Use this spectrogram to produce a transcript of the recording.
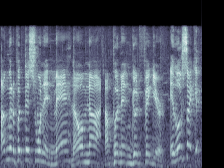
I'm going to put this one in meh. No, I'm not. I'm putting it in good figure. It looks like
